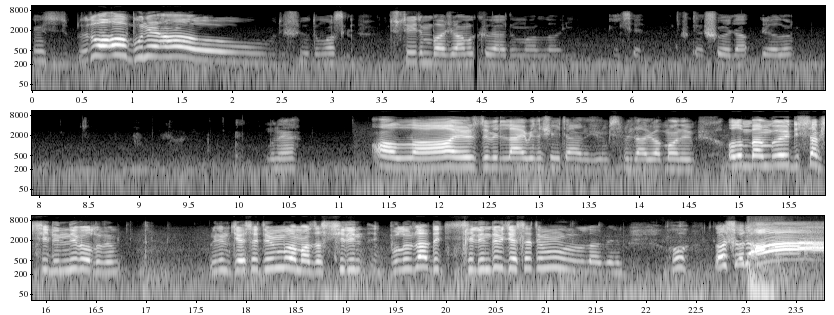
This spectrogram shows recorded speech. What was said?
Neyse zıpladı. Aa bu ne? Aa düşüyordum az. Düşseydim bacağımı kırardım vallahi. Neyse. Şöyle, şöyle atlayalım. Bu ne? Allah Euzubillahimineşşeytanirracim. Bismillahirrahmanirrahim. Oğlum ben böyle düşsem silindir olurum. Benim cesedimi bulamazlar. Silin bulurlar da silindir cesedimi bulurlar benim. Oh, lan şöyle Aa!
